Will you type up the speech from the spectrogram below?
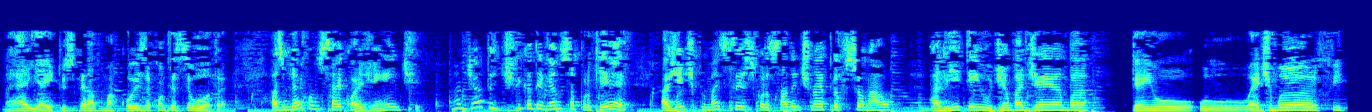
né, e aí tu esperava uma coisa e aconteceu outra. As mulheres quando saem com a gente, não adianta, a gente fica devendo, sabe por quê? A gente, por mais que seja esforçado, a gente não é profissional. Ali tem o Jamba Jamba, tem o, o Ed Murphy.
